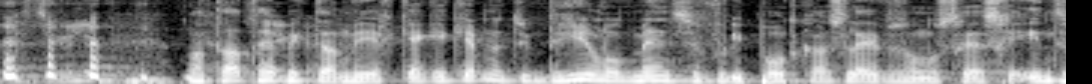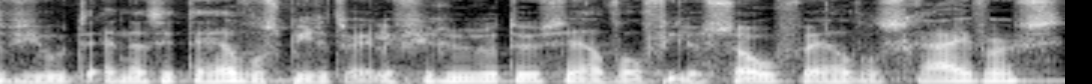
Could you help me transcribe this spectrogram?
Natuurlijk. Want dat heb ik dan weer... Kijk, ik heb natuurlijk 300 mensen voor die podcast Leven zonder stress geïnterviewd. En daar zitten heel veel spirituele figuren tussen, heel veel filosofen, heel veel schrijvers.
